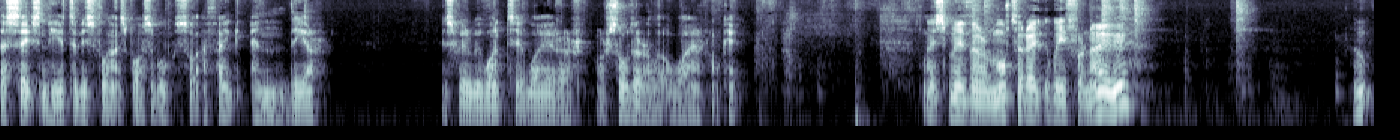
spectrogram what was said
this section here to be as flat as possible. So I think in there is where we want to wire or, or solder a little wire, okay? Let's move our motor out the way for now. Oh,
